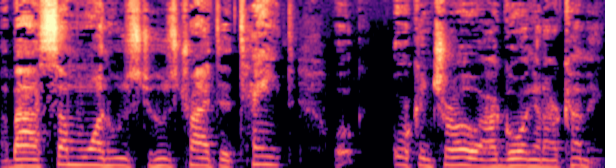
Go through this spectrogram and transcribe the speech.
by someone who's who's trying to taint or, or control our going and our coming.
